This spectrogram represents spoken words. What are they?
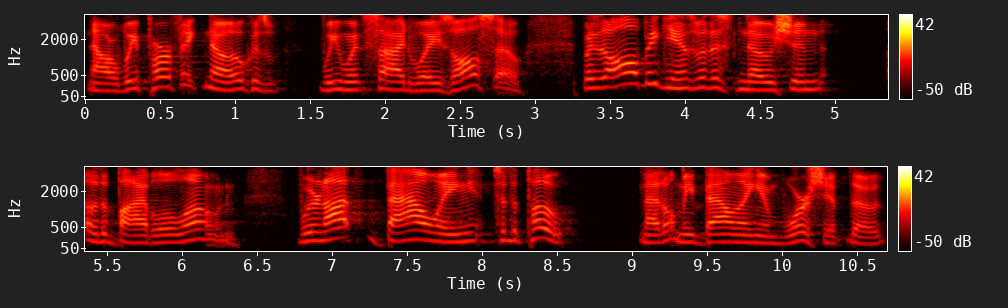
Now, are we perfect? No, because we went sideways also. But it all begins with this notion of the Bible alone. We're not bowing to the Pope. And I don't mean bowing in worship, though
